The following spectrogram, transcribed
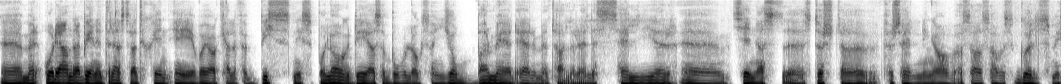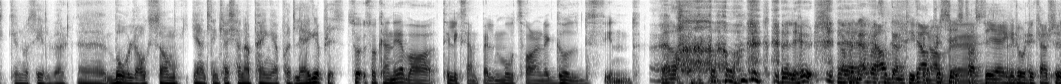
Eh, och det andra benet i den strategin är vad jag kallar för businessbolag. Det är alltså bolag som jobbar med ädelmetaller eller säljer eh, Kinas största försäljning av, alltså, alltså av guldsmycken och silver. Bolag som egentligen kan tjäna pengar på ett lägre pris. Så, så kan det vara till exempel motsvarande guldfynd? Ja, eller hur? Ja, men, alltså ja, ja precis. Av, fast vi äger då det kanske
